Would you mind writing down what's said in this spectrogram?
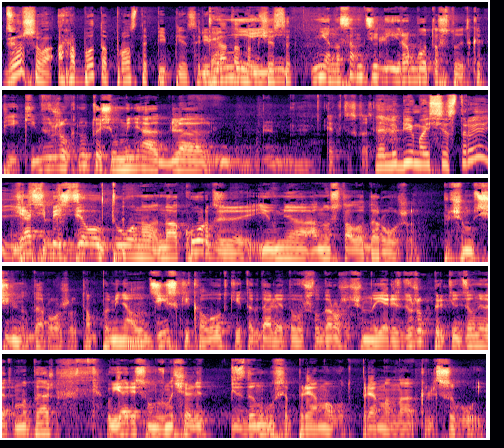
дешево, а работа просто пипец. Ребята да не, там и- часы... не, на самом деле и работа стоит копейки, и движок, ну, то есть у меня для... Как это сказать? Для любимой сестры Я есть- себе сделал ТО на, на аккорде, и у меня оно стало дороже. Причем сильно дороже. Там поменял диски, колодки и так далее. Это вышло дороже, чем на Ярис. Движок перекинул. Дело не в этом. Но, понимаешь, у Яриса он вначале пизданулся прямо вот прямо на кольцевой.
